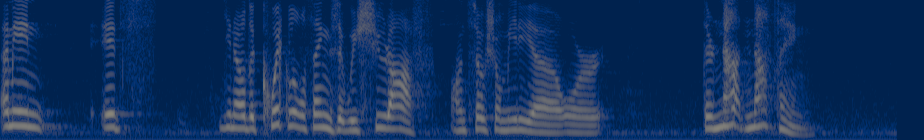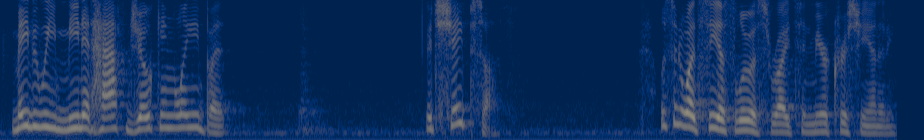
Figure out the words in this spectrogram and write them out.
I mean, it's, you know, the quick little things that we shoot off on social media or they're not nothing. Maybe we mean it half jokingly, but it shapes us. Listen to what C.S. Lewis writes in Mere Christianity.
